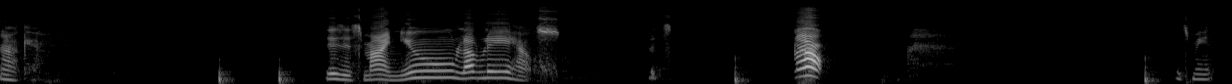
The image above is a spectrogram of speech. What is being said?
Okay. This is my new lovely house. Let's... No! Let's make...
